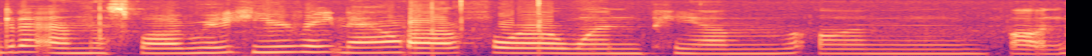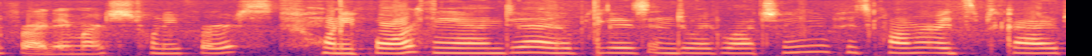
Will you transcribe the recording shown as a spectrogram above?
I'm gonna end this vlog right here, right now, uh, for 1 p.m. on, on Friday, March 21st, 24th. And, yeah, I hope you guys enjoyed watching. Please comment, rate, subscribe,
